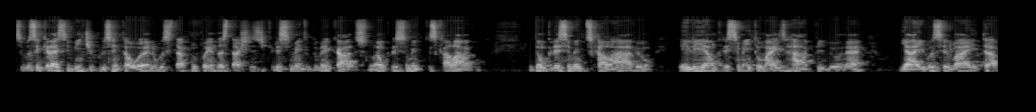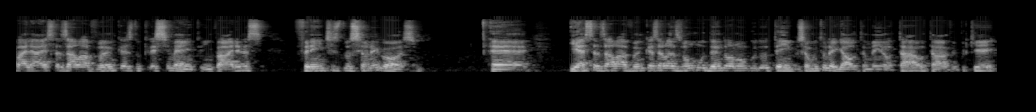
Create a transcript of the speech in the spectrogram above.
Se você cresce 20% ao ano, você está acompanhando as taxas de crescimento do mercado. Isso não é um crescimento escalável. Então, o crescimento escalável, ele é um crescimento mais rápido, né? E aí você vai trabalhar essas alavancas do crescimento em várias frentes do seu negócio. É, e essas alavancas elas vão mudando ao longo do tempo. Isso é muito legal também notar, Otávio, porque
